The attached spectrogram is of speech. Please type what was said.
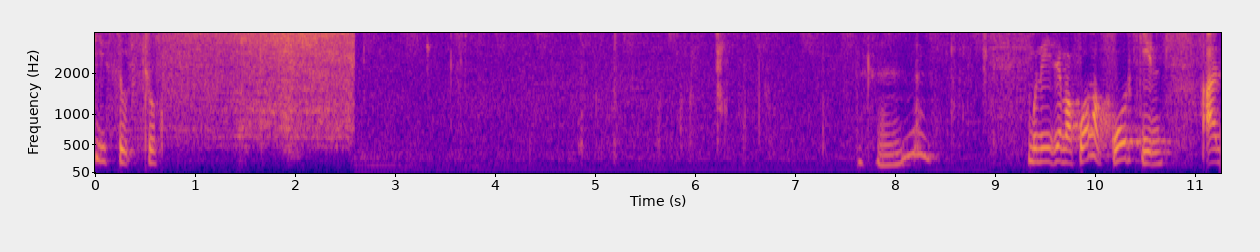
ที่สุดทุกมื้อนี้จะมาคั่วผักกูดกิน อัน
